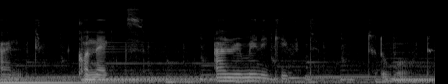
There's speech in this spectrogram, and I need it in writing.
and connect and remain a gift to the world.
